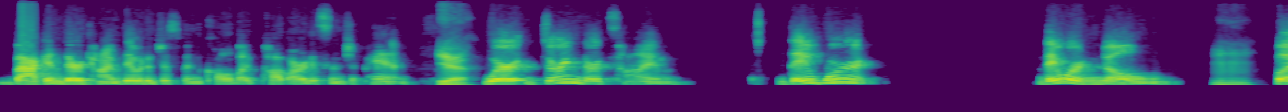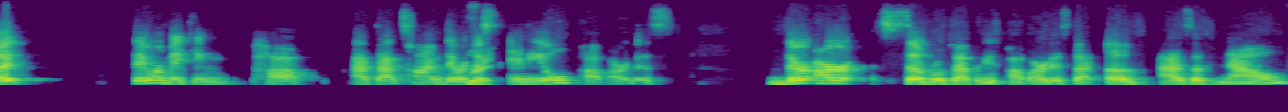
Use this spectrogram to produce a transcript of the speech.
Back in their time, they would have just been called like pop artists in Japan. Yeah. where during their time they weren't they were known hmm but they were making pop at that time. They were just any old pop artists. There are several japanese pop artists that of as of now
